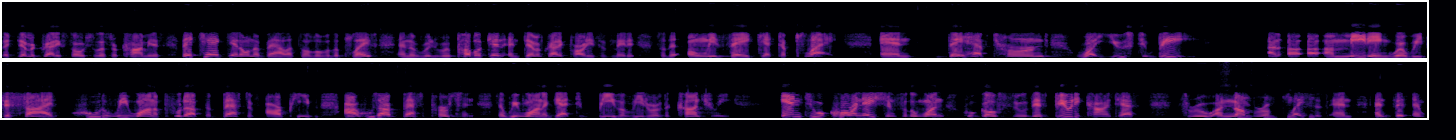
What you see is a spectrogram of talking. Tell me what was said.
the Democratic Socialists or Communists, they can't get on the ballots all over the place. And the Republican and Democratic parties have made it so that only they get to play and they have turned what used to be a, a, a meeting where we decide who do we want to put up the best of our people, our, who's our best person that we want to get to be the leader of the country, into a coronation for the one who goes through this beauty contest through a number of places, and and this, and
